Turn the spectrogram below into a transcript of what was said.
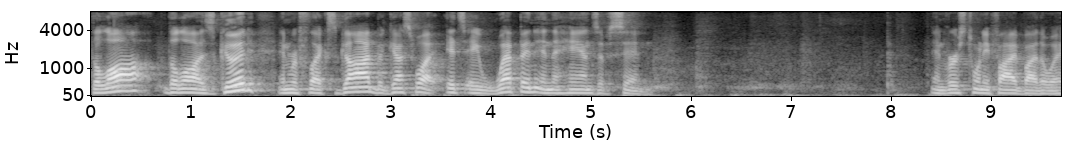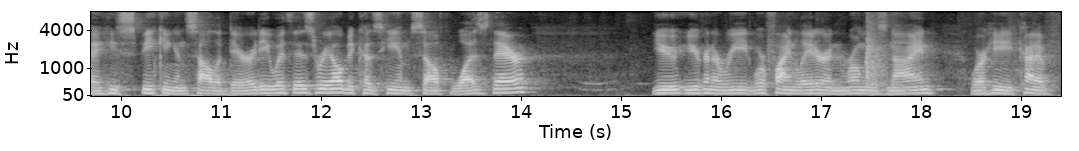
The law, the law is good and reflects God, but guess what? It's a weapon in the hands of sin. In verse 25, by the way, he's speaking in solidarity with Israel because he himself was there. You, you're going to read, we'll find later in Romans 9, where he kind of,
